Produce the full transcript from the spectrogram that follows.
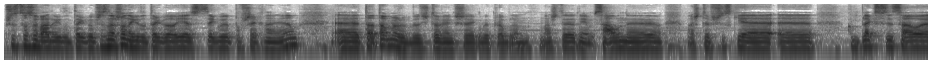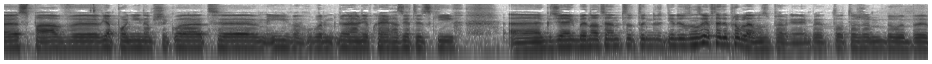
przystosowanych do tego, przeznaczonych do tego jest jakby powszechne, nie? E, to, to może być to większy jakby problem. Masz te, nie wiem, sauny, masz te wszystkie e, kompleksy całe, spa w, w Japonii na przykład e, i w, generalnie w krajach azjatyckich, e, gdzie jakby no ten, to, to nie rozwiązuje wtedy problemu zupełnie, jakby to, to że byłyby...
